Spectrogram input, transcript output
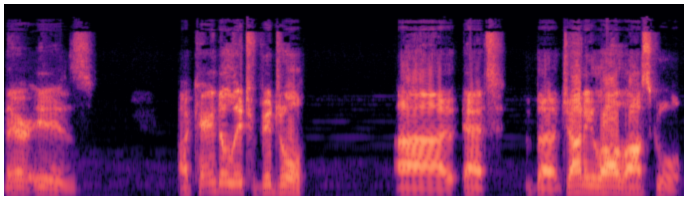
There is a candlelit vigil uh, at the Johnny Law Law School,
